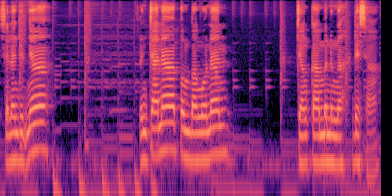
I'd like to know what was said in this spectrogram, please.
Selanjutnya, Rencana Pembangunan Jangka Menengah Desa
